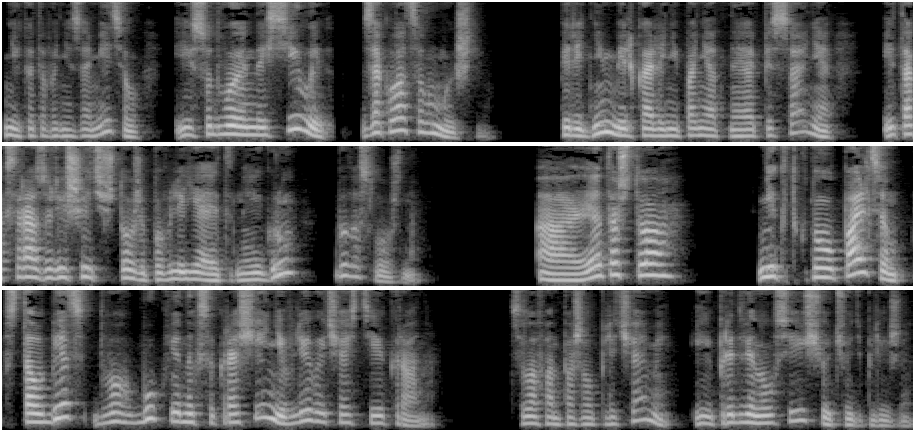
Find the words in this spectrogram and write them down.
Ник этого не заметил и с удвоенной силой заклацал мышью. Перед ним мелькали непонятные описания, и так сразу решить, что же повлияет на игру, было сложно. «А это что?» Ник ткнул пальцем в столбец двухбуквенных сокращений в левой части экрана. Целлофан пожал плечами и придвинулся еще чуть ближе.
